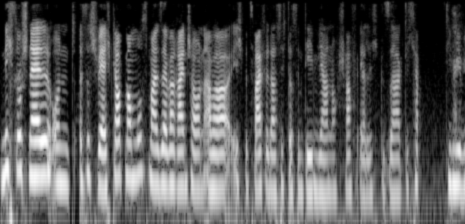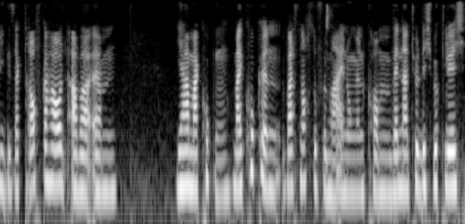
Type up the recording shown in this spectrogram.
Nicht so schnell und es ist schwer. Ich glaube, man muss mal selber reinschauen, aber ich bezweifle, dass ich das in dem Jahr noch schaffe, ehrlich gesagt. Ich habe die mir, wie gesagt, draufgehaut, aber ähm, ja, mal gucken. Mal gucken, was noch so für Meinungen kommen. Wenn natürlich wirklich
